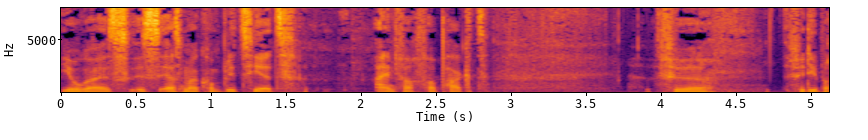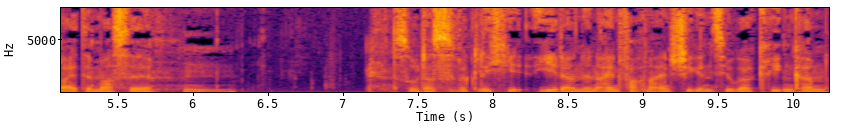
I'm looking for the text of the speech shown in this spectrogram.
Yoga ist, ist erstmal kompliziert, einfach verpackt für, für die breite Masse. Mhm so dass es wirklich jeder einen einfachen Einstieg ins Yoga kriegen kann.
